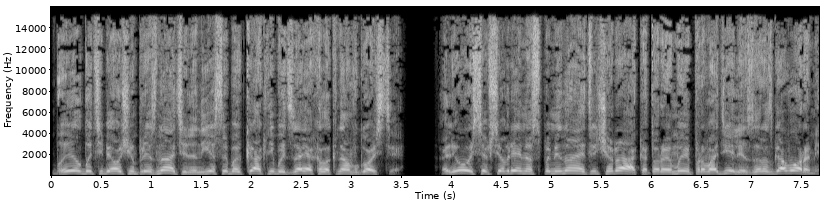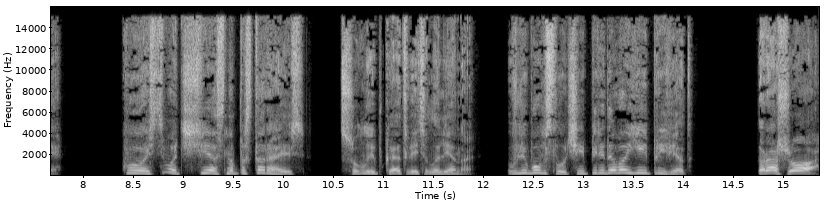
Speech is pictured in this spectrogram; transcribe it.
Был бы тебе очень признателен, если бы как-нибудь заехала к нам в гости. Люся все время вспоминает вечера, которые мы проводили за разговорами». «Кость, вот честно постараюсь», — с улыбкой ответила Лена. «В любом случае, передавай ей привет». «Хорошо.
